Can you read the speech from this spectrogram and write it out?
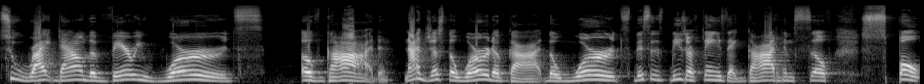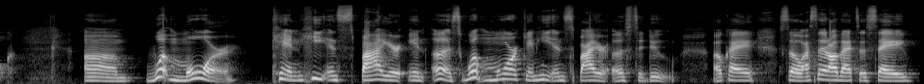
to write down the very words of God, not just the word of God, the words, this is these are things that God Himself spoke. Um, what more can he inspire in us? What more can he inspire us to do? Okay. So I said all that to say,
